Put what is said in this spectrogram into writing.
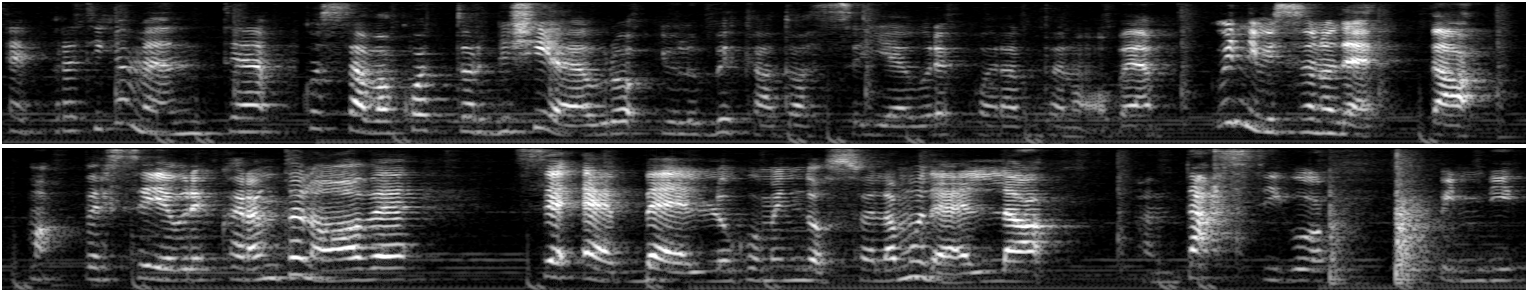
e praticamente costava 14 euro, io l'ho beccato a 6,49 euro. Quindi mi sono detta, ma per 6,49 euro se è bello come indosso alla modella, fantastico! Quindi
